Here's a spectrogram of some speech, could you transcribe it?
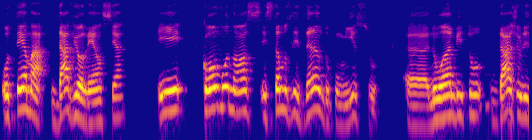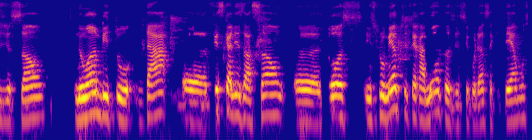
o tema da violência e como nós estamos lidando com isso uh, no âmbito da jurisdição, no âmbito da uh, fiscalização uh, dos instrumentos e ferramentas de segurança que temos,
